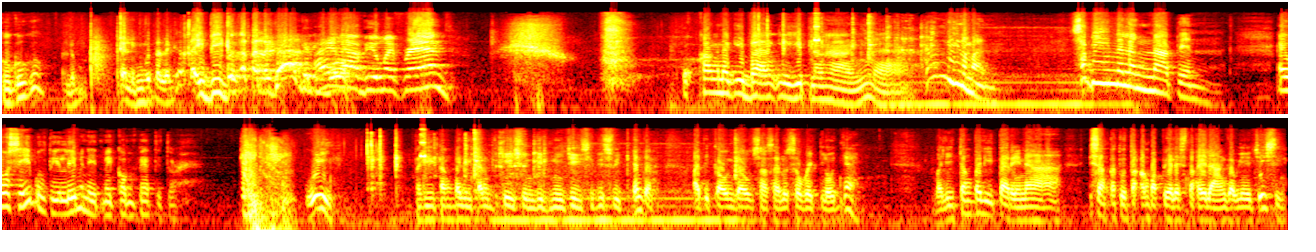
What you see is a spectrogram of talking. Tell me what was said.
Go, go, go. Alam mo, galing mo talaga. Kaibigan ka talaga. Galing mo. you, my friend. Mukhang nag-iba ang ihip ng hangin, ah. Ay, hindi naman. Sabihin na lang natin, I was able to eliminate my competitor. Uy, balitang-balitang vacation leave ni JC this weekend, ah. At ikaw ang daw sasalo sa workload niya. Balitang-balita rin na isang katutakang papeles na kailangan gawin ni JC.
